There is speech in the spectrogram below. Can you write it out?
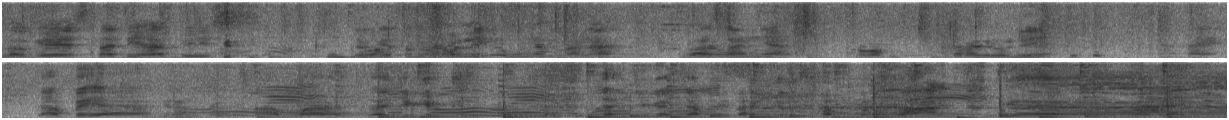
Lo guys, tadi habis joget sama Holik gimana rasanya? Gede? Capek. Ya? Sama, saya juga saya juga capek tanggung Lanjut guys.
